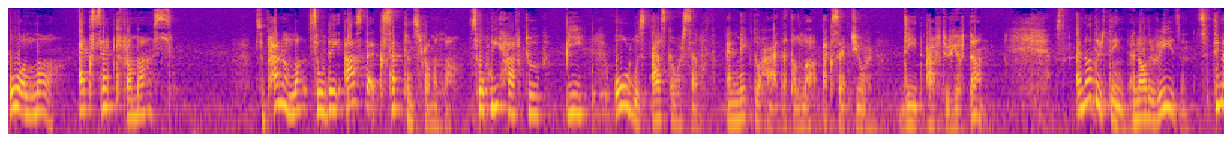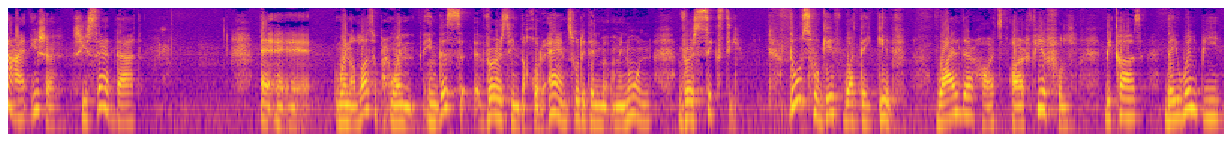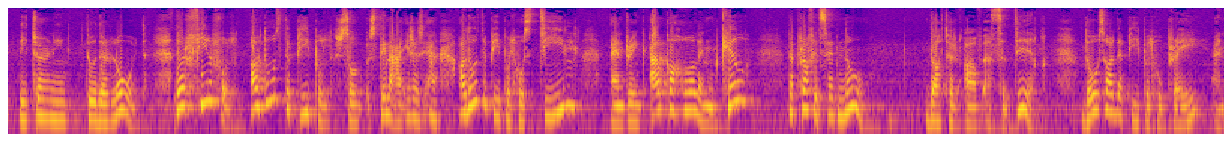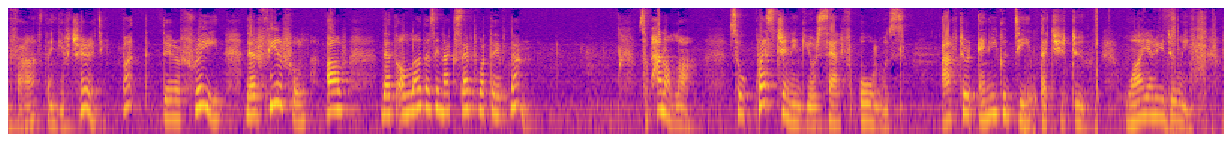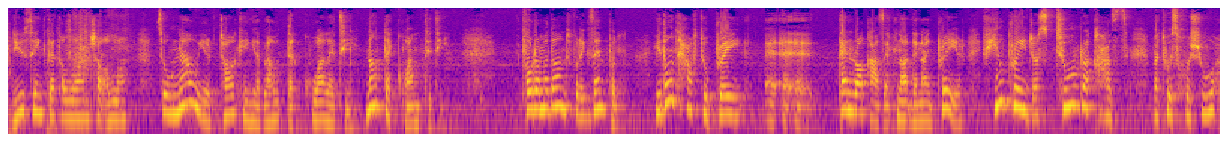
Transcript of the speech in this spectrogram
Oh Allah, accept from us. Subhanallah. So they ask the acceptance from Allah. So we have to be always ask ourselves and make dua that Allah accept your deed after you've done. Another thing, another reason, Sittina Aisha, she said that uh, uh, when Allah when in this verse in the Quran, Surah Al-Mu'minun, verse 60, those who give what they give while their hearts are fearful because they will be returning to their Lord. They're fearful. Are those the people? So Aisha, are those the people who steal and drink alcohol and kill? The Prophet said, No, daughter of a Siddiq. Those are the people who pray and fast and give charity. But they're afraid, they're fearful of that Allah doesn't accept what they've done. Subhanallah. So questioning yourself always after any good deed that you do. Why are you doing? Do you think that Allah, inshallah? So now we are talking about the quality, not the quantity. For Ramadan, for example, you don't have to pray uh, uh, 10 rak'ahs at not the night prayer. If you pray just two rak'ahs, but with khushu',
